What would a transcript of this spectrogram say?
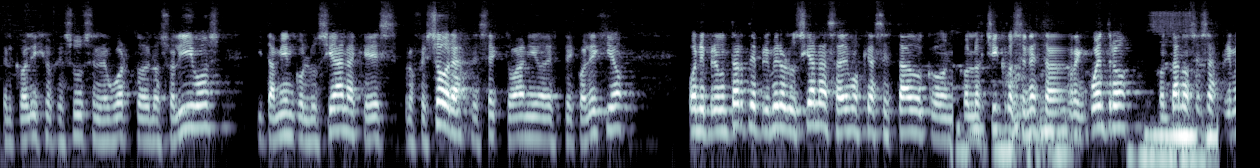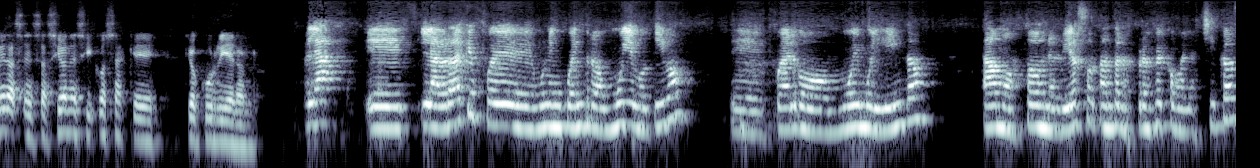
del Colegio Jesús en el Huerto de los Olivos, y también con Luciana, que es profesora de sexto año de este colegio bueno, y preguntarte primero, Luciana, sabemos que has estado con, los chicos en este reencuentro. Contanos esas primeras sensaciones y cosas que, ocurrieron. Hola, eh, la verdad que fue un encuentro muy emotivo, eh, fue algo muy, muy lindo. Estábamos todos nerviosos, tanto los profes como los chicos,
